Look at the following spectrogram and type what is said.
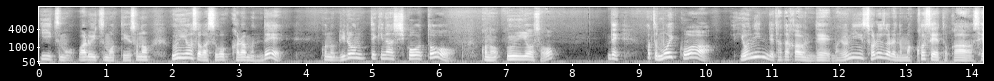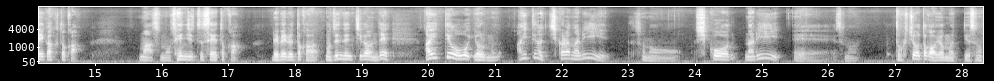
いいつも悪いつもっていうその運要素がすごく絡むんで、この理論的な思考と、この運要素。で、あともう一個は、4人で戦うんで、まあ、4人それぞれのまあ個性とか性格とか、まあその戦術性とか、レベルとかもう全然違うんで、相手を読む、相手の力なり、その思考なり、えーその特徴とかを読むっていうその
